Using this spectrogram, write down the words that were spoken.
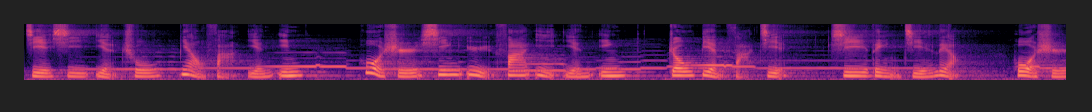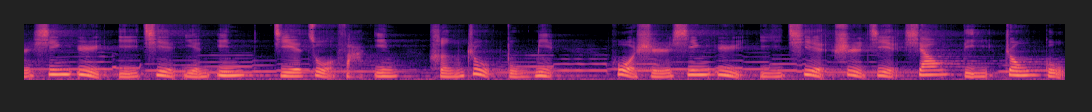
皆悉演出妙法言音；或时心欲发意言音，周遍法界，悉令解了。或时心欲一切言音，皆作法音，恒住不灭；或时心欲一切世界消笛钟鼓，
